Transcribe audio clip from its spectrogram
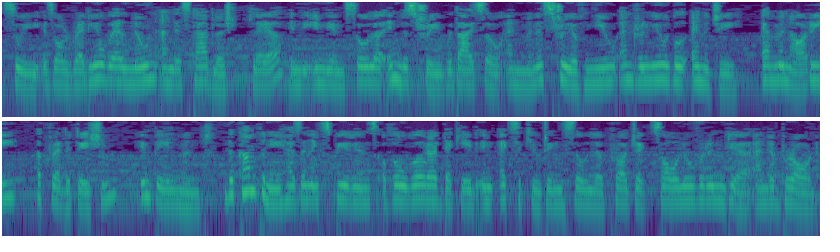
SUI is already a well-known and established player in the Indian solar industry with ISO and Ministry of New and Renewable Energy MNRE, accreditation, empanelment. The company has an experience of over a decade in executing solar projects all over India and abroad.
